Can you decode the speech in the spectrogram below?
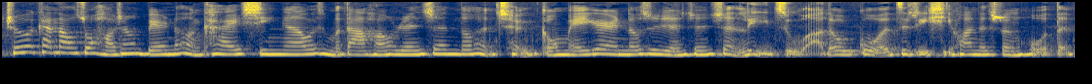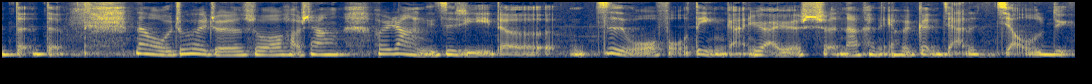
就会看到说好像别人都很开心啊，为什么大家好像人生都很成功，每一个人都是人生胜利组啊，都过自己喜欢的生活等等的。那我就会觉得说，好像会让你自己的自我否定感越来越深，那可能也会更加的焦虑，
